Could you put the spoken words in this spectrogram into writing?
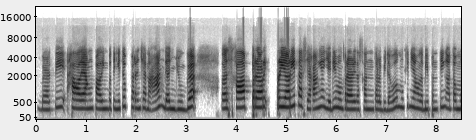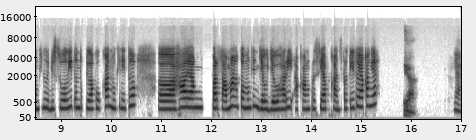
Berarti hal yang paling penting itu perencanaan dan juga uh, skala prioritas ya Kang ya. Jadi memprioritaskan terlebih dahulu mungkin yang lebih penting atau mungkin lebih sulit untuk dilakukan. Mungkin itu uh, hal yang pertama atau mungkin jauh-jauh hari akan persiapkan. Seperti itu ya Kang ya? Iya. Ya.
